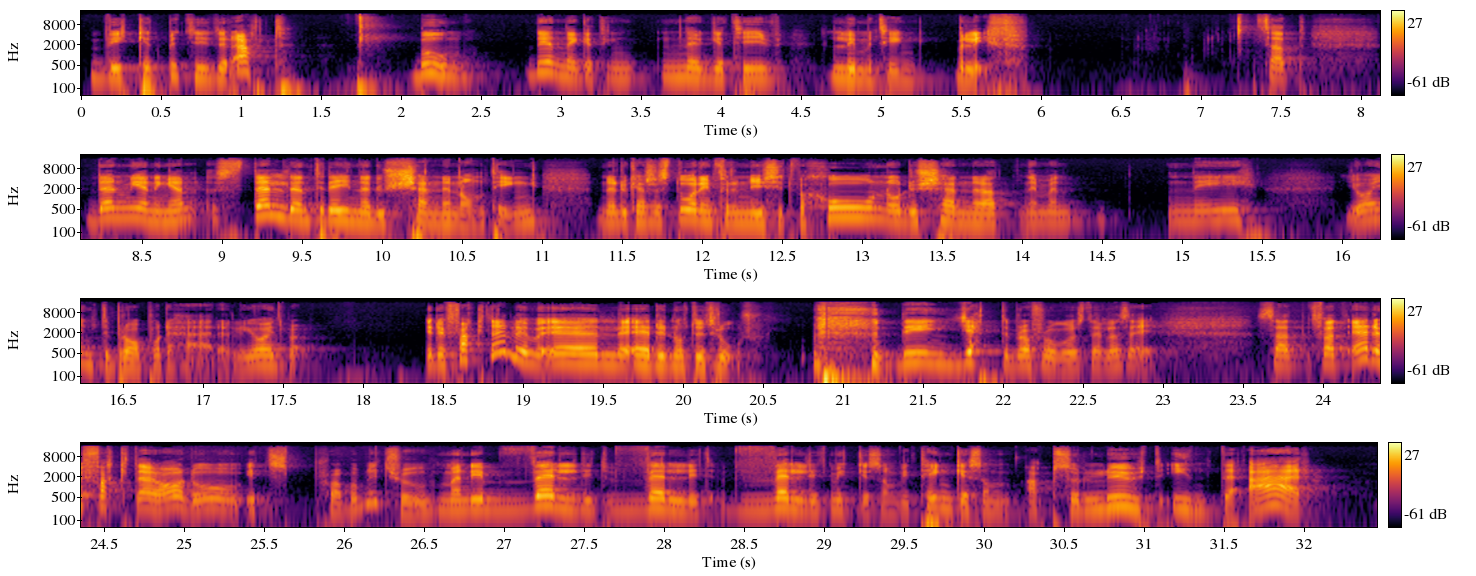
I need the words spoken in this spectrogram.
Vilket betyder att, boom, det är en negativ, negativ limiting belief. Så att den meningen, ställ den till dig när du känner någonting. När du kanske står inför en ny situation och du känner att nej men nej, jag är inte bra på det här. Eller jag är inte bra. Är det fakta eller, eller är det något du tror? det är en jättebra fråga att ställa sig. Så att, för att är det fakta, ja då it's probably true. Men det är väldigt, väldigt, väldigt mycket som vi tänker som absolut inte är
